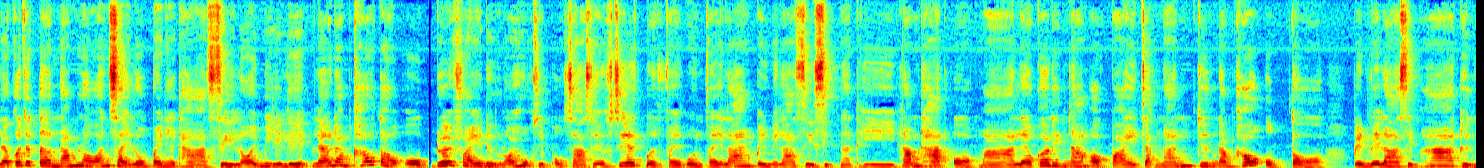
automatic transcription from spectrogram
แล้วก็็จะเติมน้ำร้อนใส่ลงไปในถาด 400มิลลิลิตรแล้วนำเข้าเตาอบด้วยไฟ 160 องศาเซลเซียส เปิดไฟบนไฟล่างเป็นเวลา 40 นาทีนำถาดออกมาแล้วก็รินน้ำออกไป จากนั้นจึงนำเข้าอบต่อ เป็นเวลา 15ถึง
